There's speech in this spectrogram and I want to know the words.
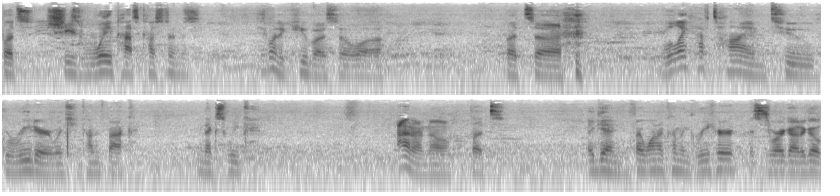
But she's way past customs. She's going to Cuba, so, uh, but, uh, will I have time to greet her when she comes back next week? I don't know, but again, if I want to come and greet her, this is where I gotta go.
